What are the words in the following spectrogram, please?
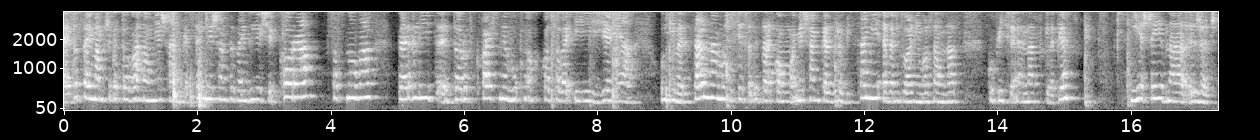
E, Tutaj mam przygotowaną mieszankę. W tej mieszance znajduje się kora sosnowa, perlit, e, torf kwaśny, włókno kokosowe i ziemia uniwersalna. Możecie sobie taką mieszankę zrobić sami, ewentualnie można u nas kupić e, na sklepie. I jeszcze jedna rzecz.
